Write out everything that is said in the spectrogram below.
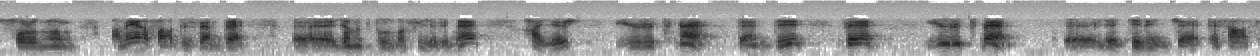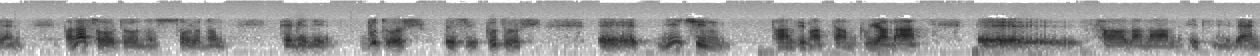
sorunun anayasal düzende e, yanıt bulması yerine hayır yürütme dendi ve yürütmeye gelince esasen bana sorduğunuz sorunun temeli budur, özü budur. E, niçin Tanzimat'tan bu yana e, sağlanan, edinilen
